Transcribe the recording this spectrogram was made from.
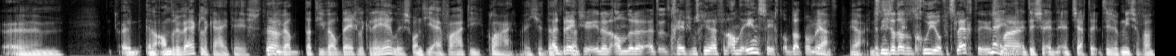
ehm, een, een andere werkelijkheid is. Dat, Ja. die wel, dat die wel degelijk reëel is, want je ervaart die klaar. Weet je, dat, het brengt dat- je in een andere, het, het geeft je misschien even een ander inzicht op dat moment. Ja, ja, het is niet dat dat het goede of het slechte is, nee, maar het, is, en het, zegt, het is ook niet zo van...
